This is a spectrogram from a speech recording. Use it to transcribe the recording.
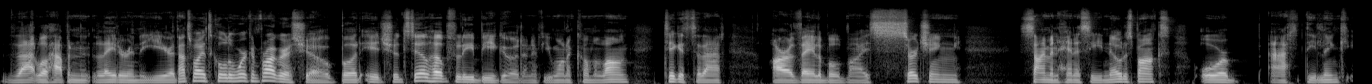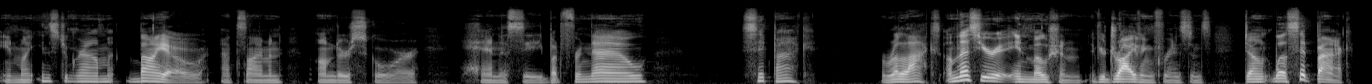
That will happen later in the year. That's why it's called a work in progress show, but it should still hopefully be good. And if you want to come along, tickets to that are available by searching Simon Hennessy Notice Box or at the link in my Instagram bio at Simon underscore Hennessy. But for now, sit back relax. Unless you're in motion, if you're driving, for instance, don't, well, sit back.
